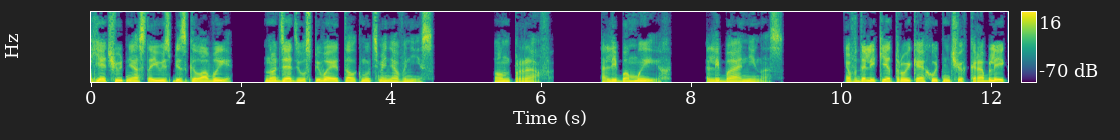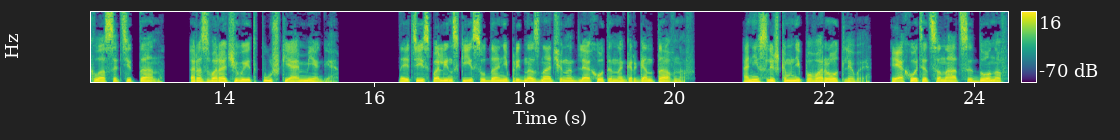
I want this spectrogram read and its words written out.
я чуть не остаюсь без головы, но дядя успевает толкнуть меня вниз. Он прав. Либо мы их, либо они нас. Вдалеке тройка охотничьих кораблей класса «Титан» разворачивает пушки «Омега». Эти исполинские суда не предназначены для охоты на гаргантавнов. Они слишком неповоротливы и охотятся на ацидонов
